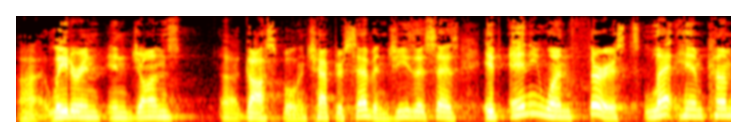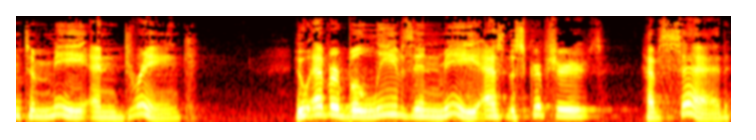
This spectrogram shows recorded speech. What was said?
Uh, later in, in John's uh, gospel in chapter 7, Jesus says, If anyone thirsts, let him come to me and drink. Whoever believes in me, as the scriptures have said,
